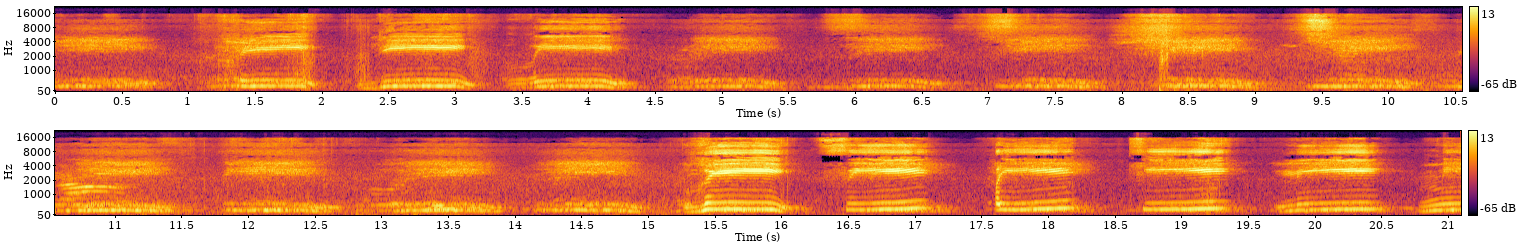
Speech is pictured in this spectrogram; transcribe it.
ஈ டி. ரீ சி டி கி லி மீ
